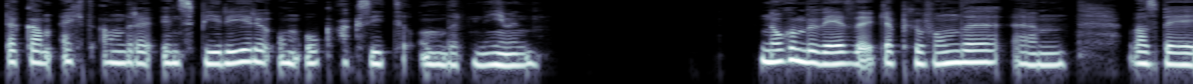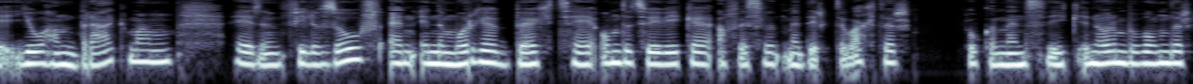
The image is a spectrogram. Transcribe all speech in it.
Dat kan echt anderen inspireren om ook actie te ondernemen. Nog een bewijs dat ik heb gevonden um, was bij Johan Braakman. Hij is een filosoof en in de morgen buigt hij om de twee weken afwisselend met Dirk de Wachter ook een mens die ik enorm bewonder,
